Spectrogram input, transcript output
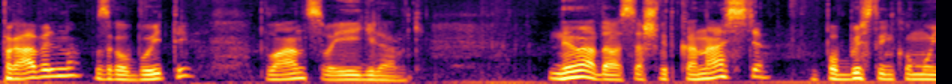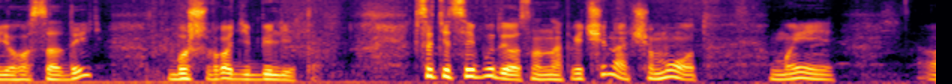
Правильно зробити план своєї ділянки. Не треба ось швидка Настя, по-бистренькому його садить, бо ж вроді би літо. Кстати, це і буде основна причина, чому от ми е,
